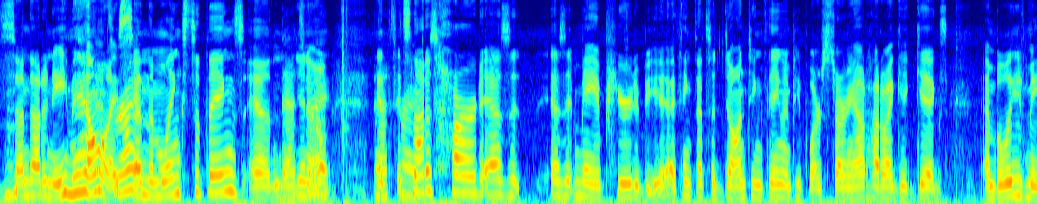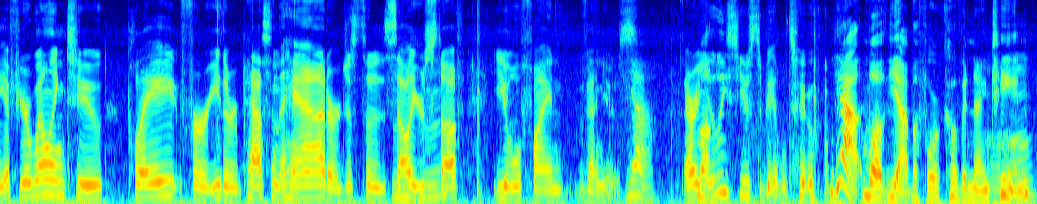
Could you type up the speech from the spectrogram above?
send out an email, Mm-hmm. That's I right. send them links to things, and That's you know, right. it- That's it's right. not as hard as it as it may appear to be. I think that's a daunting thing when people are starting out. How do I get gigs? And believe me, if you're willing to play for either passing the hat or just to sell your stuff, you will find venues. Mm-hmm. Yeah. Or Well- at least used to be able to. Yeah, well, yeah, before COVID 19.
